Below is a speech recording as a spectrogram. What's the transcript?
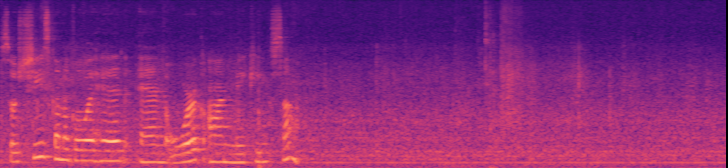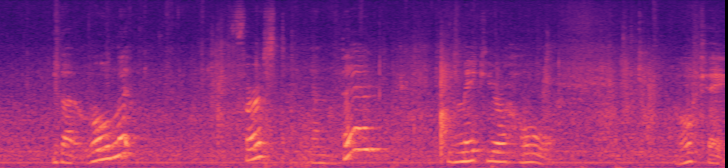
so she's gonna go ahead and work on making some. You gotta roll it first and then you make your hole. Okay.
